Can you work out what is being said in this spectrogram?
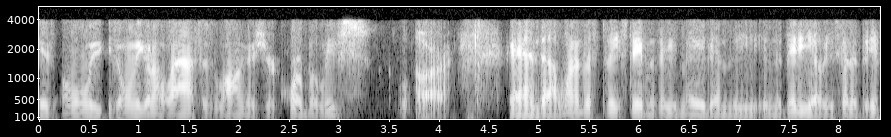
is only is only going to last as long as your core beliefs are. And uh, one of the st- statements that he made in the in the video, he said, if, if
